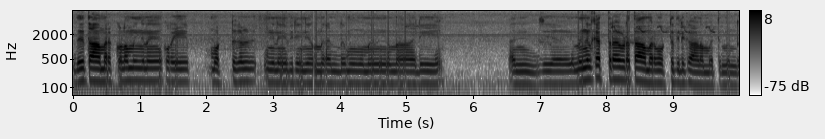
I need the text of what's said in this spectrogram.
ഇത് താമരക്കുളം ഇങ്ങനെ കുറേ മൊട്ടുകൾ ഇങ്ങനെ വിരിഞ്ഞ് ഒന്ന് രണ്ട് മൂന്ന് നാല് അഞ്ച് നിങ്ങൾക്ക് എത്ര ഇവിടെ താമര മൊട്ട് ഇതിൽ കാണാൻ പറ്റുന്നുണ്ട്?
